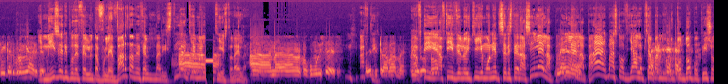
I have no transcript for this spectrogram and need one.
Κάτι, κάτι βρωμιάρι. Οι μίζεροι που δεν θέλουν τα βουλεβάρτα, δεν θέλουν την αριστεία και μαλακίες τώρα, έλα. Α, αναρχοκομμουνιστές. Έτσι τραβάμε. Αυτή, αυτή η ιδεολογική ηγεμονία της αριστεράς. Η λέλαπα, Ναι. η λέλαπα. Α, μα το διάλογο, πια πάνε τον- τον τόπο πίσω.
